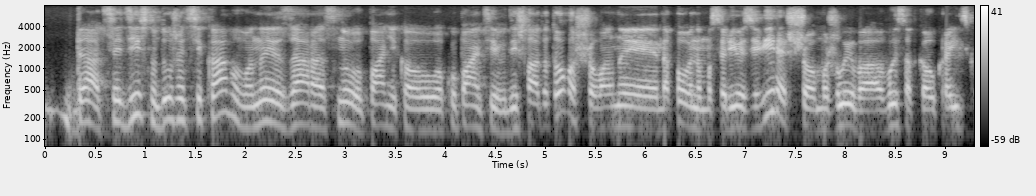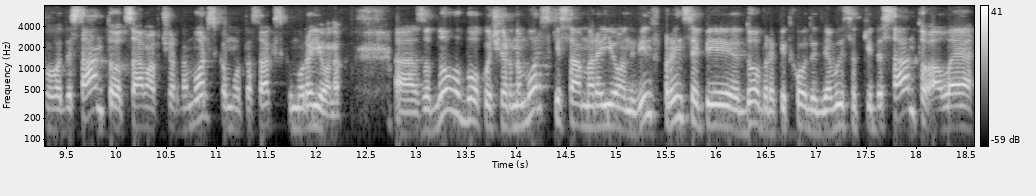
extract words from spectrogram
Да, це дійсно дуже цікаво. Вони зараз ну паніка у окупантів дійшла до того, що вони на повному серйозі вірять, що можлива висадка українського десанту от саме в Чорноморському та Сакському районах. З одного боку, Чорноморський саме район він в принципі добре підходить для висадки десанту, але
